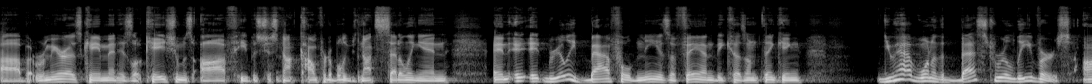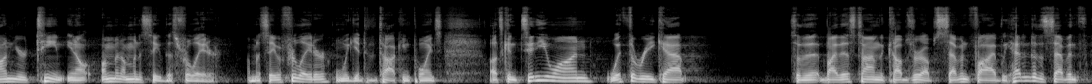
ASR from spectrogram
Uh, but Ramirez came in, his location was off. He was just not comfortable. He was not settling in. And it, it really baffled me as a fan because I'm thinking, you have one of the best relievers on your team. You know, I'm, I'm going to save this for later. I'm going to save it for later when we get to the talking points. Let's continue on with the recap. So that by this time the Cubs are up seven five. We head into the seventh.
